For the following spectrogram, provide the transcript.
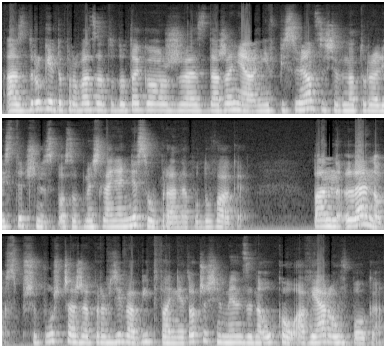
a z drugiej doprowadza to do tego, że zdarzenia nie wpisujące się w naturalistyczny sposób myślenia nie są brane pod uwagę. Pan Lennox przypuszcza, że prawdziwa bitwa nie toczy się między nauką a wiarą w Boga,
